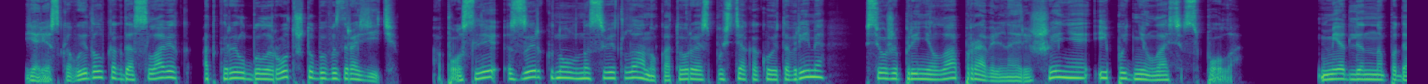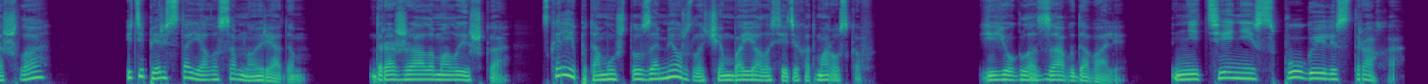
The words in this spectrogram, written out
— я резко выдал, когда Славик открыл был рот, чтобы возразить. А после зыркнул на Светлану, которая спустя какое-то время — все же приняла правильное решение и поднялась с пола. Медленно подошла и теперь стояла со мной рядом. Дрожала малышка, скорее потому, что замерзла, чем боялась этих отморозков. Ее глаза выдавали. Ни тени испуга или страха.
